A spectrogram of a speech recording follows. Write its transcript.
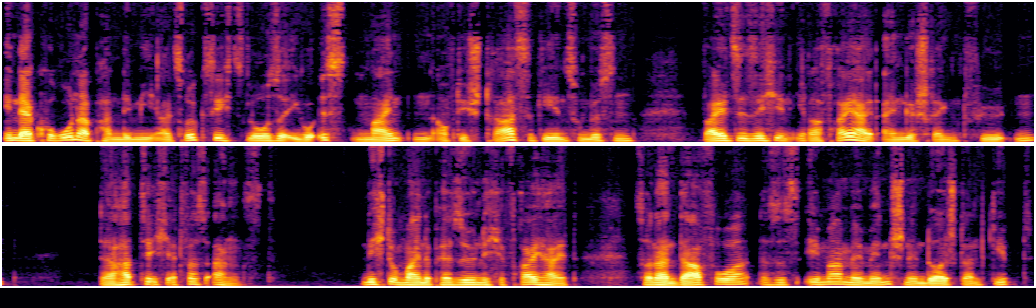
In der Corona-Pandemie, als rücksichtslose Egoisten meinten, auf die Straße gehen zu müssen, weil sie sich in ihrer Freiheit eingeschränkt fühlten, da hatte ich etwas Angst. Nicht um meine persönliche Freiheit, sondern davor, dass es immer mehr Menschen in Deutschland gibt,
